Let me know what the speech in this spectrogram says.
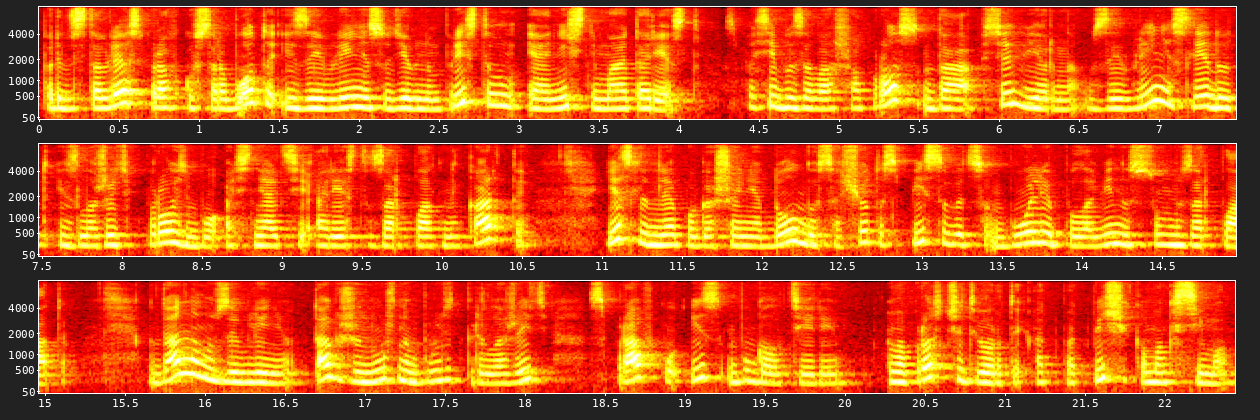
Предоставляю справку с работы и заявление судебным приставам, и они снимают арест. Спасибо за ваш вопрос. Да, все верно. В заявлении следует изложить просьбу о снятии ареста зарплатной карты, если для погашения долга со счета списывается более половины суммы зарплаты. К данному заявлению также нужно будет приложить справку из бухгалтерии. Вопрос четвертый от подписчика Максима.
